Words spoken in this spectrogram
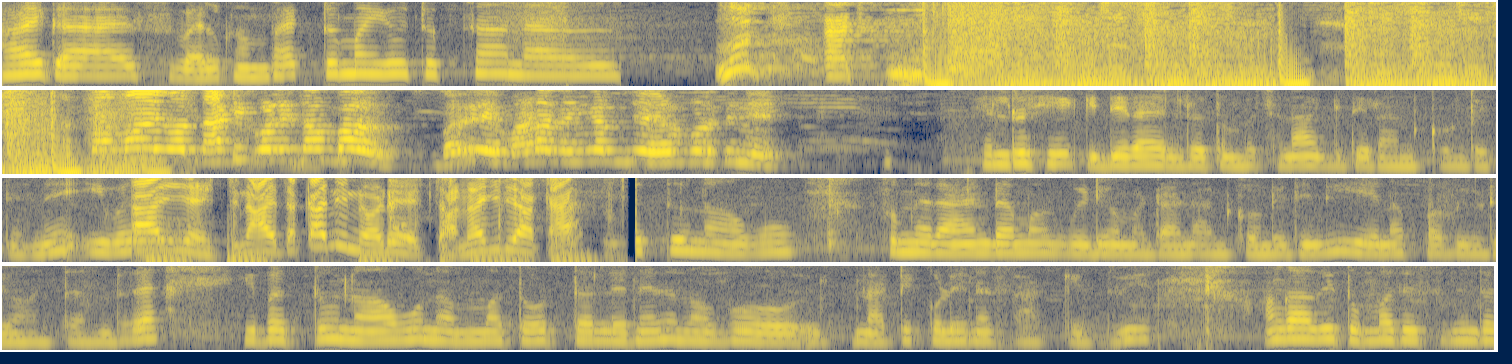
hi guys welcome back to my YouTube channel Look at ಅತ್ತಮ್ಮ ಇವತ್ತು ನಾಟಿ ಕೋಳಿ ಸಾಂಬಾರ್ ಬರ್ರಿ ಮಾಡೋದ್ ಹೆಂಗಂತ ಹೇಳ್ಕೊಡ್ತೀನಿ ಎಲ್ಲರೂ ಹೇಗಿದ್ದೀರಾ? ಎಲ್ಲರೂ ತುಂಬ ಚೆನ್ನಾಗಿದ್ದೀರಾ ಅಂದ್ಕೊಂಡಿದ್ದೀನಿ ಇವತ್ತು ನೋಡಿ ಇವತ್ತು ನಾವು ಸುಮ್ಮನೆ ರ್ಯಾಂಡಮ್ ಆಗಿ ವಿಡಿಯೋ ಮಾಡೋಣ ಅಂದ್ಕೊಂಡಿದ್ದೀನಿ ಏನಪ್ಪ ವಿಡಿಯೋ ಅಂತಂದರೆ ಇವತ್ತು ನಾವು ನಮ್ಮ ತೋಟದಲ್ಲೇ ನಾವು ನಾಟಿ ಕೋಳಿನ ಸಾಕಿದ್ವಿ. ಹಂಗಾಗಿ ತುಂಬ ದಿವಸದಿಂದ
